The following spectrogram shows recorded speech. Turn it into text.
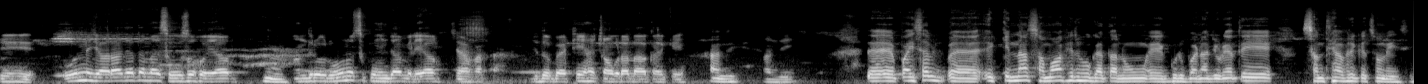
ਤੇ ਉਹ ਨਜ਼ਾਰਾ ਜਿਹਾ ਤਾਂ ਮਹਿਸੂਸ ਹੋਇਆ। ਅੰਦਰੋਂ ਰੂਹ ਨੂੰ ਸਕੂਨ ਜਿਹਾ ਮਿਲਿਆ। ਕੀ ਹੈ ਜਦੋਂ ਬੈਠੇ ਹਾਂ ਚੌਂਕੜਾ ਲਾ ਕਰਕੇ। ਹਾਂਜੀ। ਹਾਂਜੀ। ਤੇ ਭਾਈ ਸਾਹਿਬ ਕਿੰਨਾ ਸਮਾਂ ਫਿਰ ਹੋ ਗਿਆ ਤੁਹਾਨੂੰ ਇਹ ਗੁਰਬਾਣਾ ਜੁੜਿਆ ਤੇ? ਸੰਥਿਆ ਫਿਰ ਕਿੱਥੋਂ ਲਈ ਸੀ?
